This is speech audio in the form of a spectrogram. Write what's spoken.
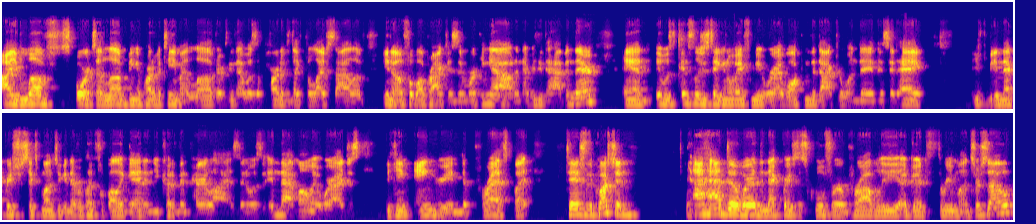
i loved sports. I loved being a part of a team. I loved everything that was a part of like the lifestyle of you know football practice and working out and everything that happened there. And it was instantly just taken away from me where i walked in the doctor one day and they said hey you could be a neck brace for six months. You can never play football again and you could have been paralyzed. And it was in that moment where i just became angry and depressed. But to answer the question, I had to wear the neck brace to school for probably a good three months or so.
